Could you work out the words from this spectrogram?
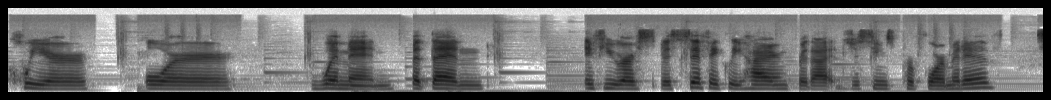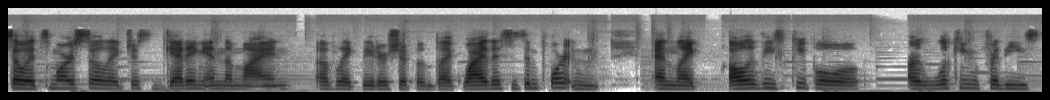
queer or women but then if you are specifically hiring for that it just seems performative. So it's more so like just getting in the mind of like leadership and like why this is important. And like all of these people are looking for these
